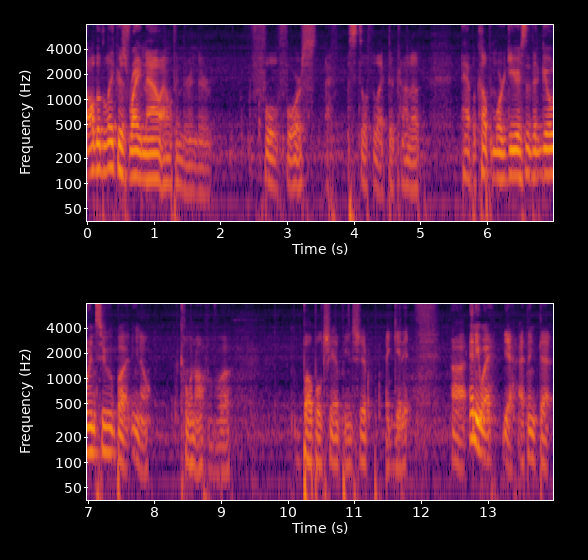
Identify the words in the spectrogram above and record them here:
although the Lakers right now, I don't think they're in their full force. I still feel like they're kind of have a couple more gears that they go into, but you know, coming off of a bubble championship, I get it. Uh, anyway, yeah, I think that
